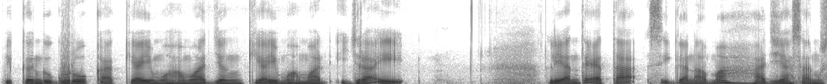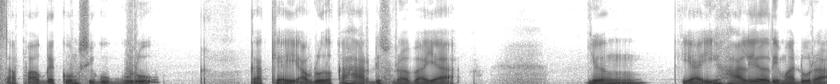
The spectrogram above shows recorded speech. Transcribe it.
pikeun guguru ka Kiai Muhammad jeung Kiai Muhammad Ijrai. Lian teh eta siga nama Haji Hasan Mustafa oge kungsi guguru Kiai Abdul Kahar di Surabaya. Jeung Kiai Halil di Madura.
